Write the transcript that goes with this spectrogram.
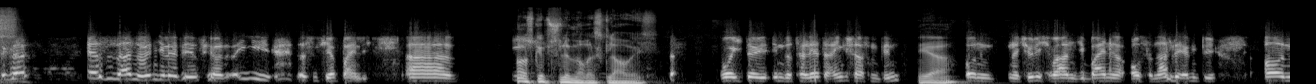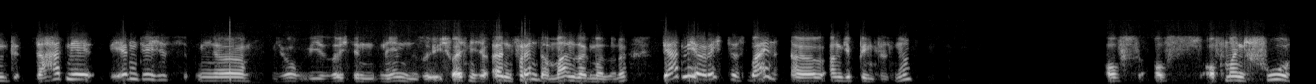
Du glaubst, Es ist also, wenn die Leute jetzt hören, das ist ja peinlich. Äh, Oh, es gibt Schlimmeres, glaube ich. wo ich in der Toilette eingeschlafen bin. Ja. Und natürlich waren die Beine auseinander irgendwie. Und da hat mir irgendwelches, äh, jo, wie soll ich den nennen? So, ich weiß nicht, ein fremder Mann, sagen wir so, ne? Der hat mir rechtes Bein äh, angepinkelt, ne? Aufs, aufs, auf meinen Schuh,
